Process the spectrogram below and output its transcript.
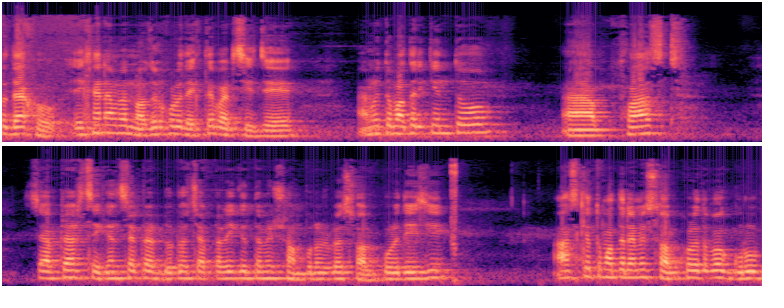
তো দেখো, এখানে আমরা নজর করে দেখতে পাচ্ছি যে আমি তোমাদের কিন্তু ফার্স্ট চ্যাপ্টার সেকেন্ড চ্যাপ্টার দুটো চ্যাপ্টারই কিন্তু আমি সম্পূর্ণরূপে সলভ করে দিয়েছি। আজকে তোমাদের আমি সলভ করে দেবো গ্রুপ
